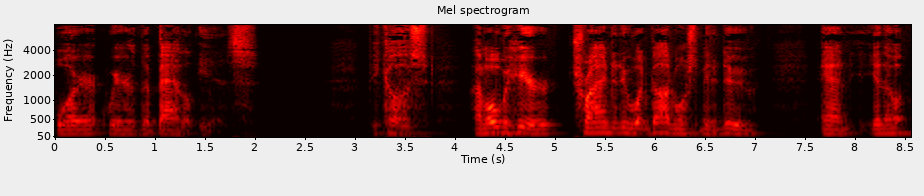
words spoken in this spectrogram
where, where the battle is. Because I'm over here trying to do what God wants me to do. And, you know,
